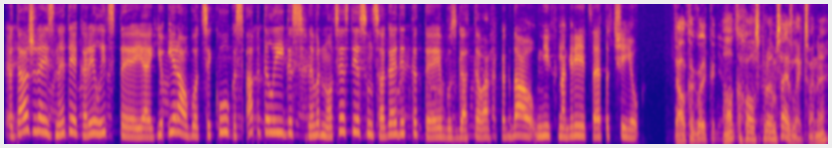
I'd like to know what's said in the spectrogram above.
Bet dažreiz netiek arī līdz tējai, jo ieraugot, cik kūkas apetēlīgas, nevar nociesties un sagaidīt, ka tēja būs gatava. когда у них нагреется этот чаек. Alkohoļ, Alkohols, protams, aizliegts, vai ne?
